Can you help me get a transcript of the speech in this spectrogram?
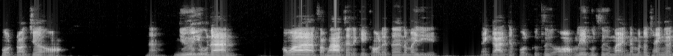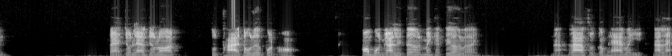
ปลดโรเจอร์ออกนะยื้ออยู่นาน เพราะว่าสภาพเศรษฐกิจของเลสเตอร์นั้นไม่ดี ในการจะปลดกุญซื้อออกเรียกกุญซื้อใหม่นั้นมันต้องใช้เงิน แต่จนแล้วจนรอดสุดท้ายต้องเลือกปลดออก เพราะผลงานเลสเตอร์มันไม่กระเตื้องเลย นะล่าสุดก็แพ้มาอีกนั่นแหละ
